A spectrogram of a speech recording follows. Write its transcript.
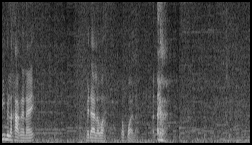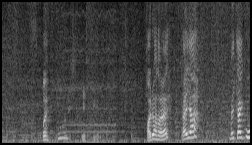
พี่มีราคาไหนไหนไม่ได้แล้ววะต้องปล่อยละ เฮ้ยเจ็ดเจ็ดถอยด้วยถอยเลยได้ยะไม่ใจกู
